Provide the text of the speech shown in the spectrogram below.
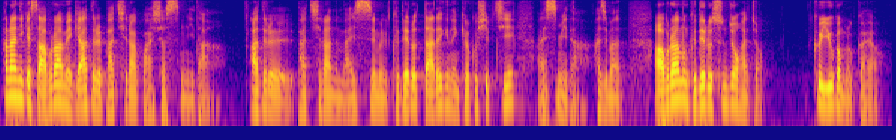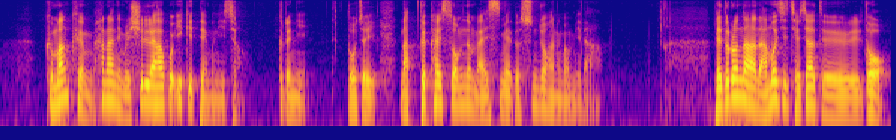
하나님께서 아브라함에게 아들을 바치라고 하셨습니다. 아들을 바치라는 말씀을 그대로 따르기는 결코 쉽지 않습니다. 하지만 아브라함은 그대로 순종하죠. 그 이유가 뭘까요? 그만큼 하나님을 신뢰하고 있기 때문이죠. 그러니 도저히 납득할 수 없는 말씀에도 순종하는 겁니다. 베드로나 나머지 제자들도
